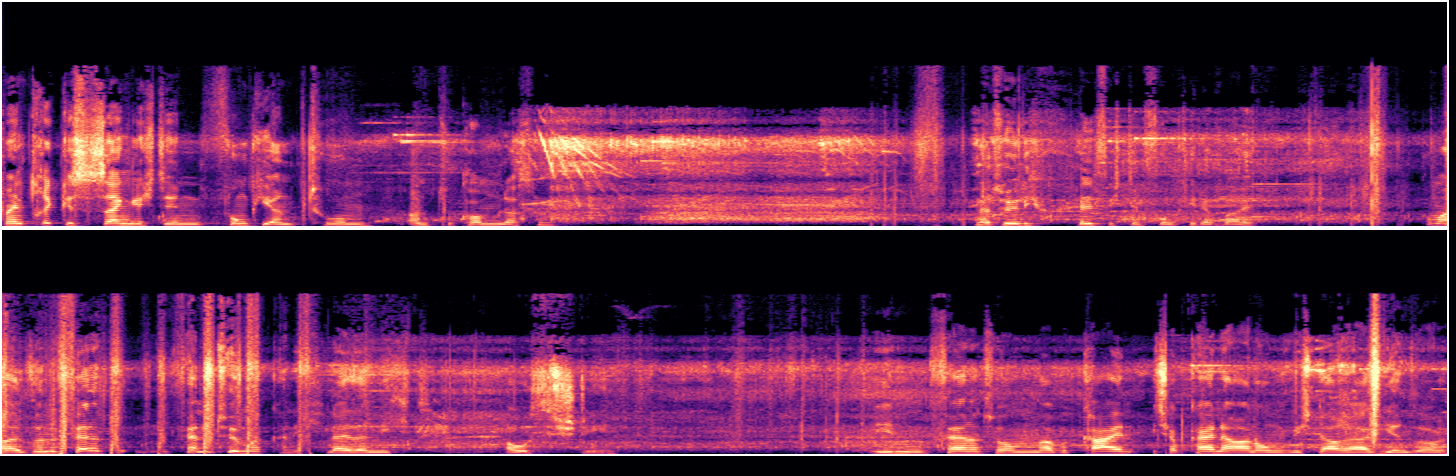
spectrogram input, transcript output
Mein Trick ist es eigentlich, den Funky an Turm anzukommen lassen. Natürlich helfe ich dem Funky dabei. Guck mal, so eine ferne, ferne kann ich leider nicht ausstehen. In Ferneturm, aber kein, ich habe keine Ahnung, wie ich da reagieren soll.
